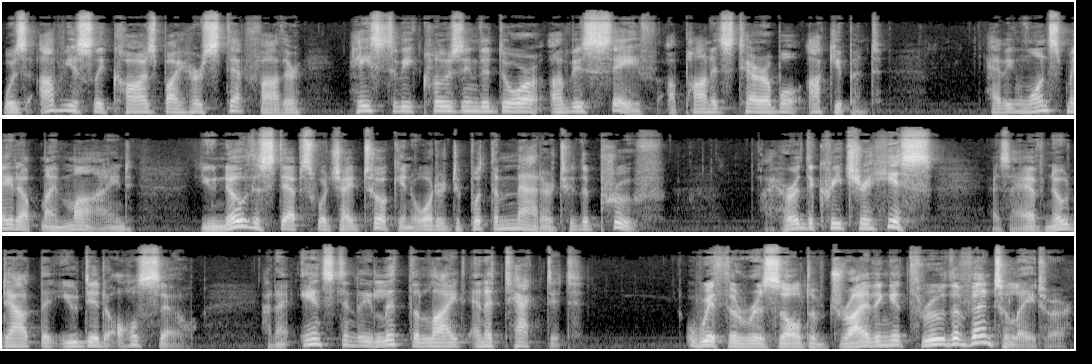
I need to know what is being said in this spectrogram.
was obviously caused by her stepfather hastily closing the door of his safe upon its terrible occupant. Having once made up my mind, you know the steps which I took in order to put the matter to the proof. I heard the creature hiss, as I have no doubt that you did also, and I instantly lit the light and attacked it. With the result of driving it through the ventilator.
